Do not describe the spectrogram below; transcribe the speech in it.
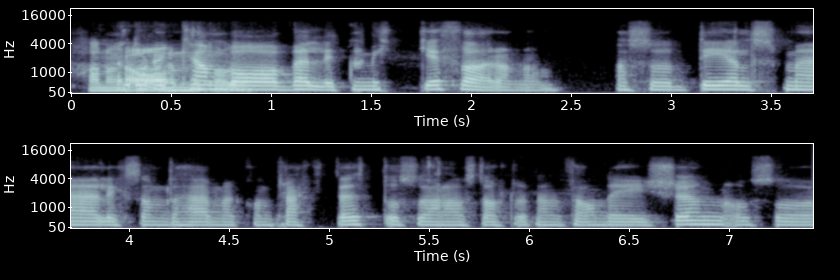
Han har ja, det kan vara väldigt mycket för honom. Alltså dels med liksom det här med kontraktet och så har han startat en foundation och så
